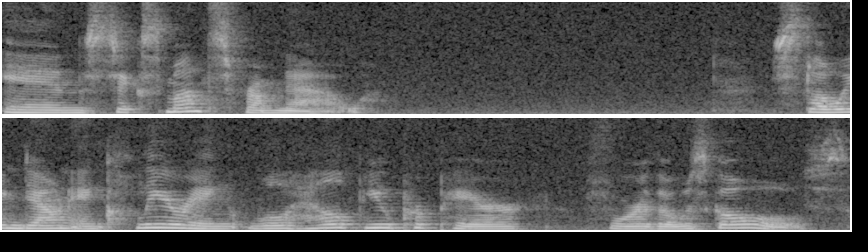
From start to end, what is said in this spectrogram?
in six months from now? Slowing down and clearing will help you prepare for those goals.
